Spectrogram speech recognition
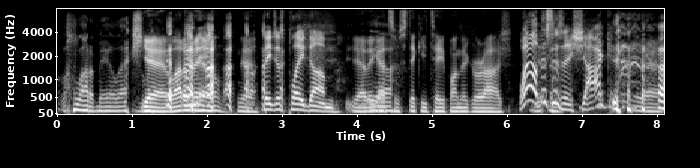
a lot of mail actually. Yeah, a lot of mail. Yeah. They just play dumb. Yeah, they Yeah. got some sticky tape on their garage. Wow, this is a shock. Yeah.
